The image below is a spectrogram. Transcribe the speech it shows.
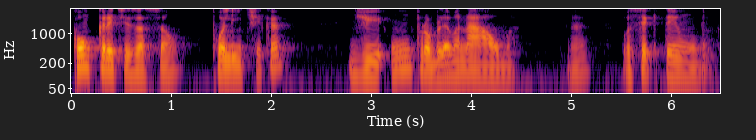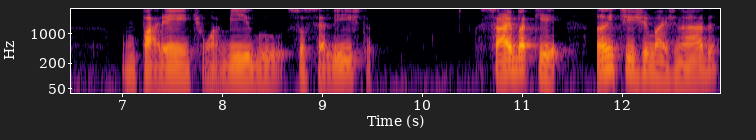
concretização política de um problema na alma. né? Você que tem um, um parente, um amigo socialista, saiba que, antes de mais nada,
